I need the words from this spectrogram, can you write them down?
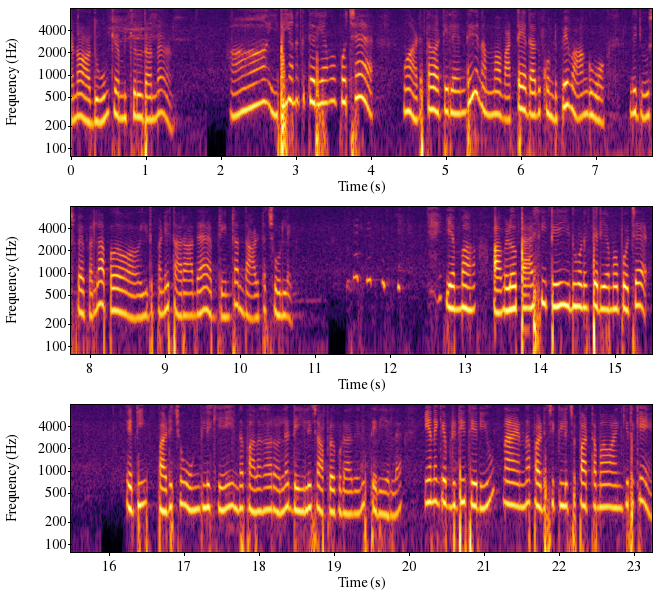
ஏன்னா அதுவும் கெமிக்கல் தானே. ஆ இது எனக்கு தெரியாமல் போச்சே. அடுத்த வாட்டிலேருந்து நம்ம வட்டை ஏதாவது கொண்டு போய் வாங்குவோம். இந்த நியூஸ் பேப்பரில் அப்போ இது பண்ணி தராத அப்படின்ட்டு அந்த ஆள்கிட்ட சொல்லு. ஏம்மா அவ்வளோ பேசிட்டு இது உனக்கு தெரியாமல் போச்சே? ஏட்டி படித்த உங்களுக்கே இந்த பலகாரம் எல்லாம் டெய்லி சாப்பிடக்கூடாதுன்னு தெரியல. எனக்கு எப்படி தெரியும்? நான் என்ன படித்து கிழிச்சு பட்டமாக வாங்கியிருக்கேன்?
